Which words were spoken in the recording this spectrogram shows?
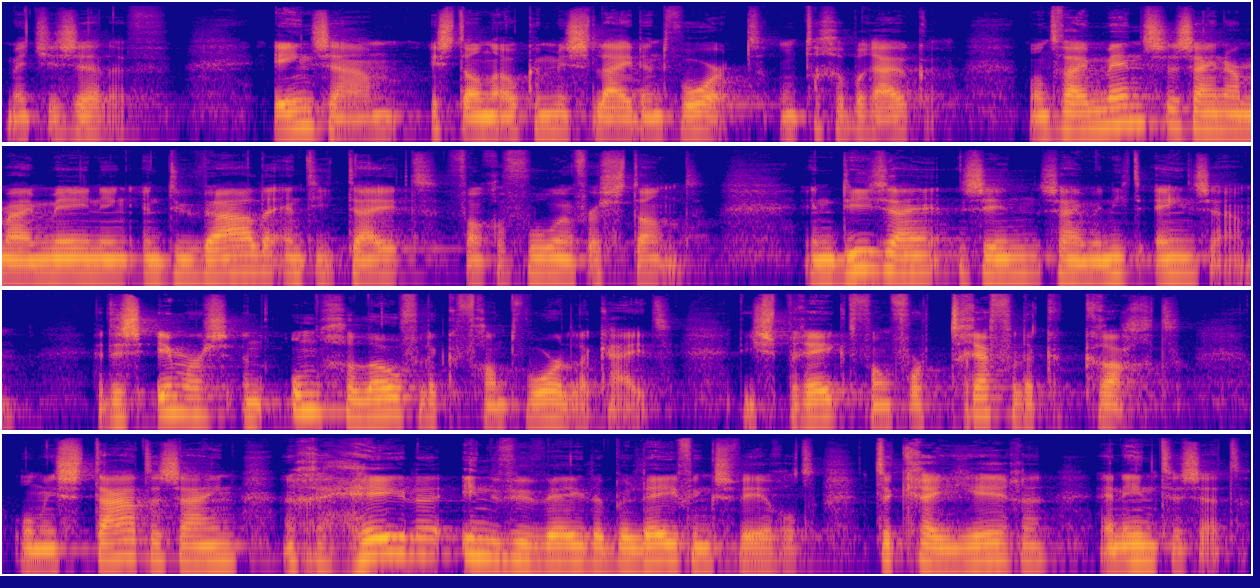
met jezelf. Eenzaam is dan ook een misleidend woord om te gebruiken, want wij mensen zijn naar mijn mening een duale entiteit van gevoel en verstand. In die zin zijn we niet eenzaam. Het is immers een ongelooflijke verantwoordelijkheid die spreekt van voortreffelijke kracht om in staat te zijn een gehele individuele belevingswereld te creëren en in te zetten.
